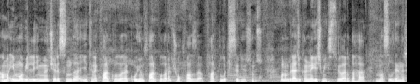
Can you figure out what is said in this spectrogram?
Ama Immo 1 ile Immo 3 arasında yetenek farkı olarak, oyun farkı olarak çok fazla farklılık hissediyorsunuz. Bunun birazcık önüne geçmek istiyorlar. Daha nasıl denir?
